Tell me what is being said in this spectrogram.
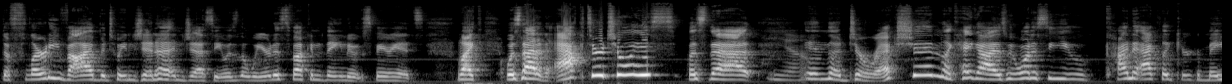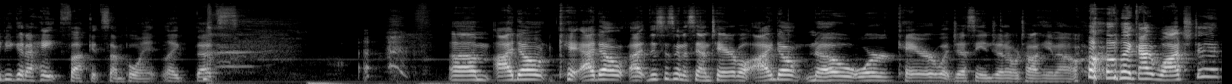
The flirty vibe between Jenna and Jesse was the weirdest fucking thing to experience. Like, was that an actor choice? Was that Yeah. in the direction? Like, hey guys, we want to see you kind of act like you're maybe gonna hate fuck at some point. Like, that's. Um, I don't care. I don't. I, this is gonna sound terrible. I don't know or care what Jesse and Jenna were talking about. like I watched it,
